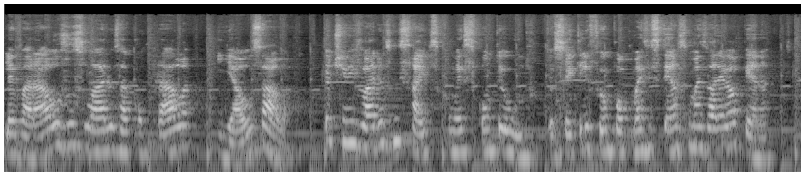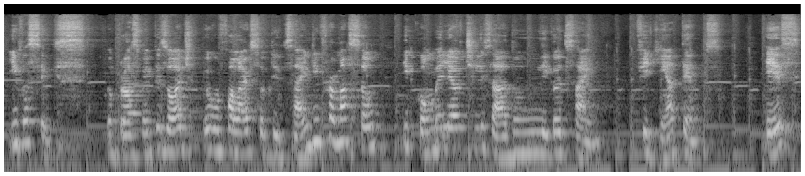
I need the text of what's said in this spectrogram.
levará os usuários a comprá-la e a usá-la. Eu tive vários insights com esse conteúdo. Eu sei que ele foi um pouco mais extenso, mas valeu a pena. E vocês? No próximo episódio, eu vou falar sobre design de informação e como ele é utilizado no legal design. Fiquem atentos. Esse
